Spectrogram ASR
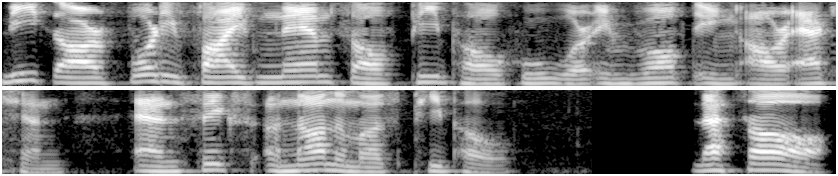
these are 45 names of people who were involved in our action and 6 anonymous people. That's all.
